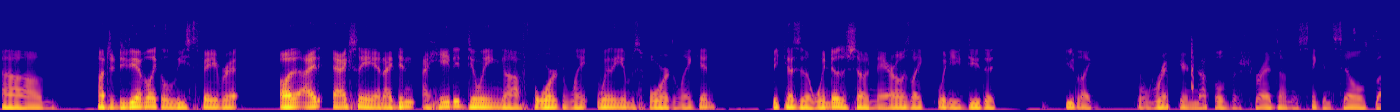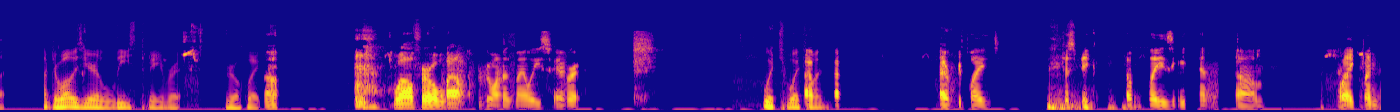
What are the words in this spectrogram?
Um, Hunter, did you have like a least favorite? Oh, I actually, and I didn't. I hated doing uh, Ford Lin- Williams Ford Lincoln because the windows are so narrow. It's like when you do the, you like rip your knuckles or shreds on the stinking sills. But Hunter, what was your least favorite? Real quick. Uh, Well, for a while, everyone is my least favorite. Which which I- one? Every place, just because I was lazy and um, like when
